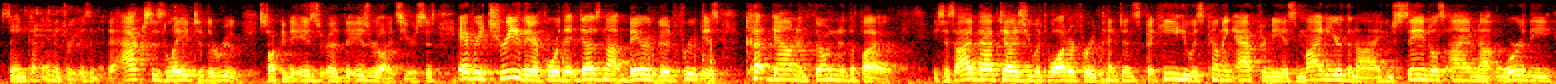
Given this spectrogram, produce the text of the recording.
Same kind of imagery, isn't it? The axe is laid to the root. He's talking to Israel, uh, the Israelites here. It says, Every tree, therefore, that does not bear good fruit is cut down and thrown into the fire. He says, I baptize you with water for repentance, but he who is coming after me is mightier than I, whose sandals I am not worthy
